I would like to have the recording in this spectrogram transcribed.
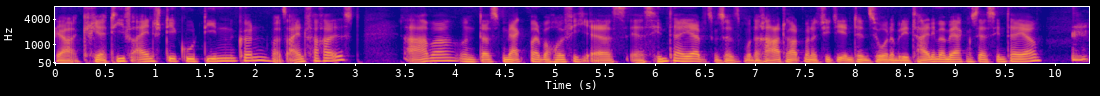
ja, Kreativeinstieg gut dienen können, weil es einfacher ist. Aber, und das merkt man aber häufig erst, erst hinterher, beziehungsweise als Moderator hat man natürlich die Intention, aber die Teilnehmer merken es erst hinterher, mhm.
